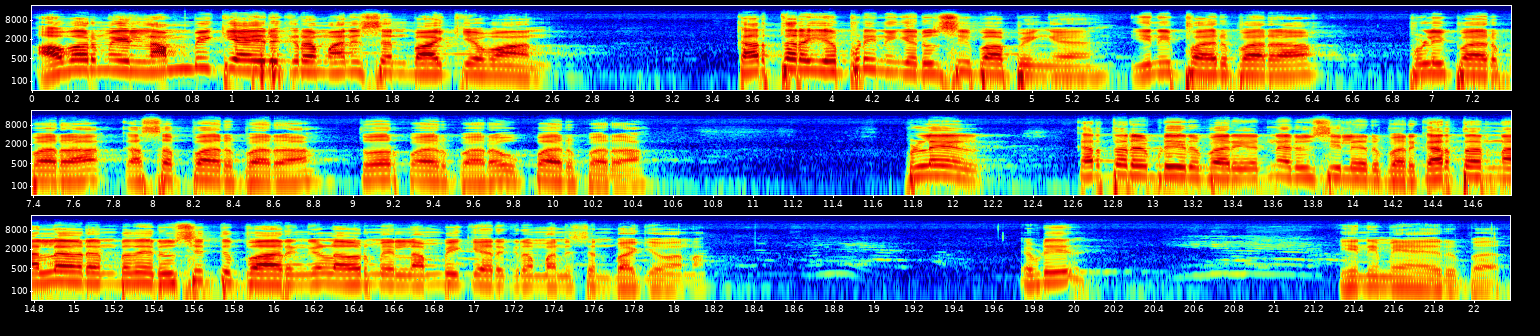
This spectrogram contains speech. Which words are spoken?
அவர் மேல் நம்பிக்கையா இருக்கிற மனுஷன் பாக்கியவான். கர்த்தரை எப்படி நீங்க ருசி பார்ப்பீங்க? இனிப்பா இருப்பாரா? புளிப்பா இருப்பாரா? கசப்பா இருப்பாரா? தோற்பா இருப்பாரா? உப்பா இருப்பாரா? பிள்ளைகள் கர்த்தர் எப்படி இருப்பார்? என்ன ருசியில் இருப்பார்? கர்த்தர் நல்லவர் என்பதை ருசித்து பாருங்கள். அவர் மேல் நம்பிக்கை இருக்கிற மனுஷன் பாக்கியவானா? எப்படி? இனிமையாக இருப்பார்.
